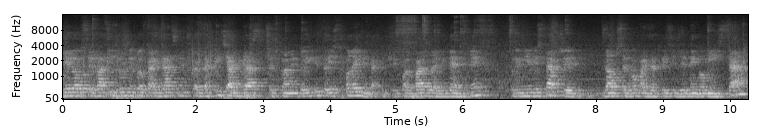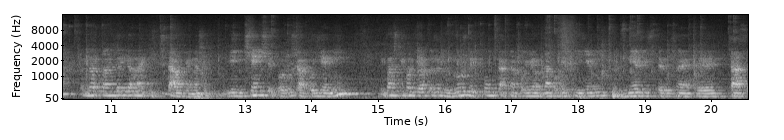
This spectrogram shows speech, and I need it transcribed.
wielu obserwacji z różnych lokalizacji, na przykład zakrycia gwiazd przez planetoidy, to jest kolejny taki przykład bardzo ewidentny, w którym nie wystarczy zaobserwować zakrycie z jednego miejsca, ponieważ planetoida ma jakiś kształt, się, jej cień się porusza po Ziemi i właśnie chodzi o to, żeby w różnych punktach na powierzchni Ziemi zmierzyć te różne y, czasy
